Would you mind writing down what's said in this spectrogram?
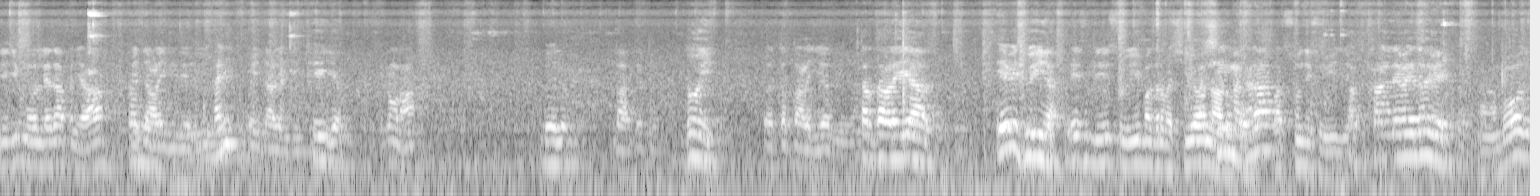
ਜੀ ਜੀ ਮੁੱਲ ਇਹਦਾ 50 45 ਦੀ ਦੇ ਦੀ ਹਾਂਜੀ। 45 ਦੀ। ਠੀਕ ਹੈ। ਘਟਾਉਣਾ। ਦੇ ਲਓ। ਲਾ ਦੇ ਤੂੰ ਦੋ ਹੀ। 43000 ਦੀ 43000 ਇਹ ਵੀ ਸੂਈ ਆ। ਇਸ ਦੀ ਸੂਈ ਮਗਰ ਵੱਛੀ ਆ ਉਹ ਵੱਛੀ ਨਾਲ ਮਗਰ ਆ। ਪਰਸੋਂ ਦੀ ਸੂਈ ਜੀ ਖਾਣ ਲੈ ਵੇਂਦਾ ਵੇਖੋ ਹਾਂ ਬਹੁਤ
